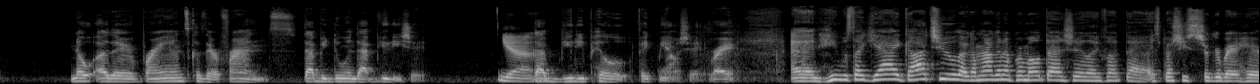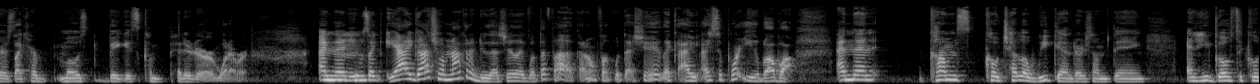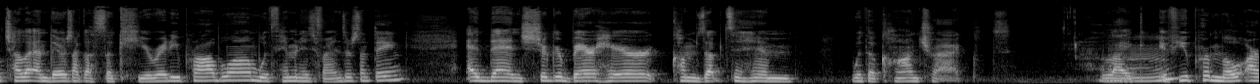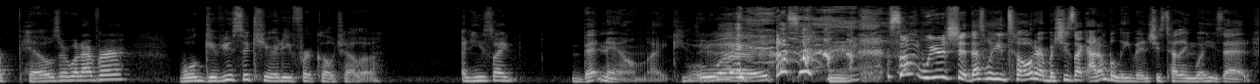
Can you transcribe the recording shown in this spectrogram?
no other brands because they're friends that be doing that beauty shit Yeah. that beauty pill fake me out shit, right? And he was like, "Yeah, I got you. Like, I'm not gonna promote that shit. Like, fuck that. Especially Sugar Bear Hair is like her most biggest competitor or whatever." And then he mm-hmm. was like, "Yeah, I got you. I'm not gonna do that shit. Like, what the fuck? I don't fuck with that shit. Like, I I support you. Blah blah." And then comes Coachella weekend or something, and he goes to Coachella and there's like a security problem with him and his friends or something, and then Sugar Bear Hair comes up to him with a contract. Like, if you promote our pills or whatever, we'll give you security for Coachella. And he's like, bet now. Like, he's some weird shit. That's what he told her, but she's like, I don't believe it. And she's telling what he said.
